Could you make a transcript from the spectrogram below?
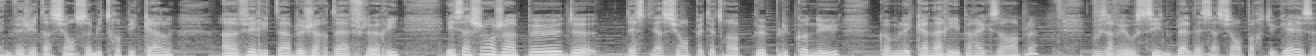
une végétation semi-tropicale, un véritable jardin fleuri et ça change un peu de destinations peut-être un peu plus connues, comme les Canaries par exemple. Vous avez aussi une belle destination portugaise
